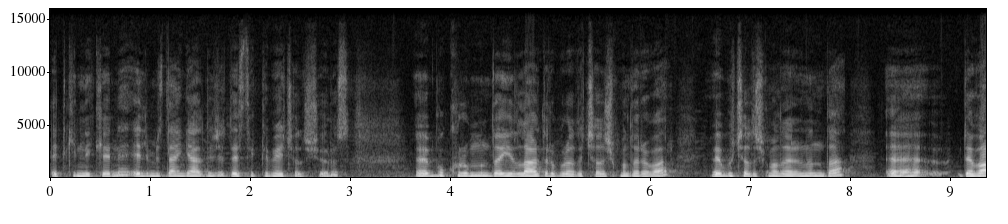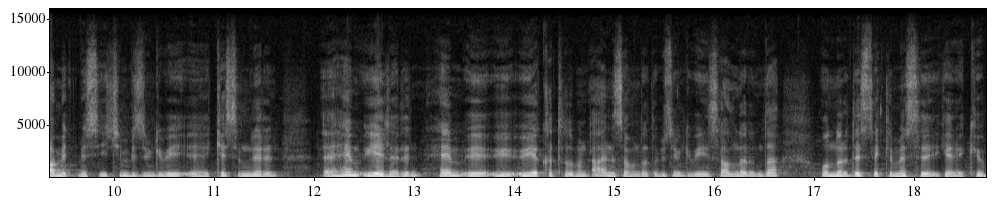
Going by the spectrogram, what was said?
etkinliklerini elimizden geldiğince desteklemeye çalışıyoruz. E, Bu kurumun da yıllardır burada çalışmaları var ve bu çalışmalarının da e, devam etmesi için bizim gibi e, kesimlerin e, hem üyelerin hem e, üye katılımın aynı zamanda da bizim gibi insanların da onları desteklemesi gerekiyor.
